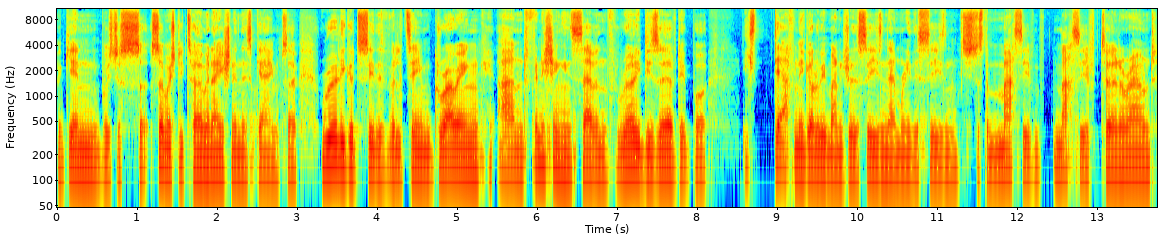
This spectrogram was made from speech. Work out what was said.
McGinn was just so, so much determination in this game. So really good to see this Villa team growing and finishing in seventh. Really deserved it but he's definitely got to be manager of the season Emery this season. It's just a massive massive turnaround.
